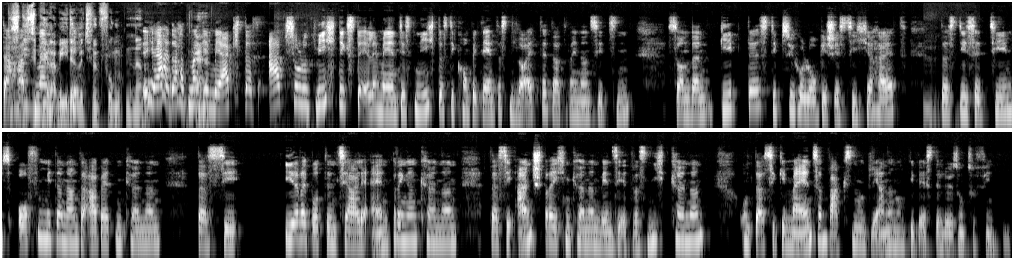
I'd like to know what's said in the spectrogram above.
da diese, hat diese man Pyramide mit fünf Punkten, ne? Ja, da hat man ja. gemerkt, das absolut wichtigste Element ist nicht, dass die kompetentesten Leute da drinnen sitzen, sondern gibt es die psychologische Sicherheit, mhm. dass diese Teams offen miteinander arbeiten können, dass sie ihre Potenziale einbringen können, dass sie ansprechen können, wenn sie etwas nicht können und dass sie gemeinsam wachsen und lernen, um die beste Lösung zu finden.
